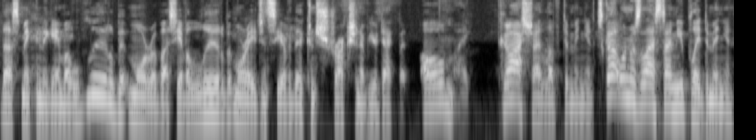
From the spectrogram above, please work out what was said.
thus making the game a little bit more robust. You have a little bit more agency over the construction of your deck. But oh my gosh, I love Dominion. Scott, when was the last time you played Dominion?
